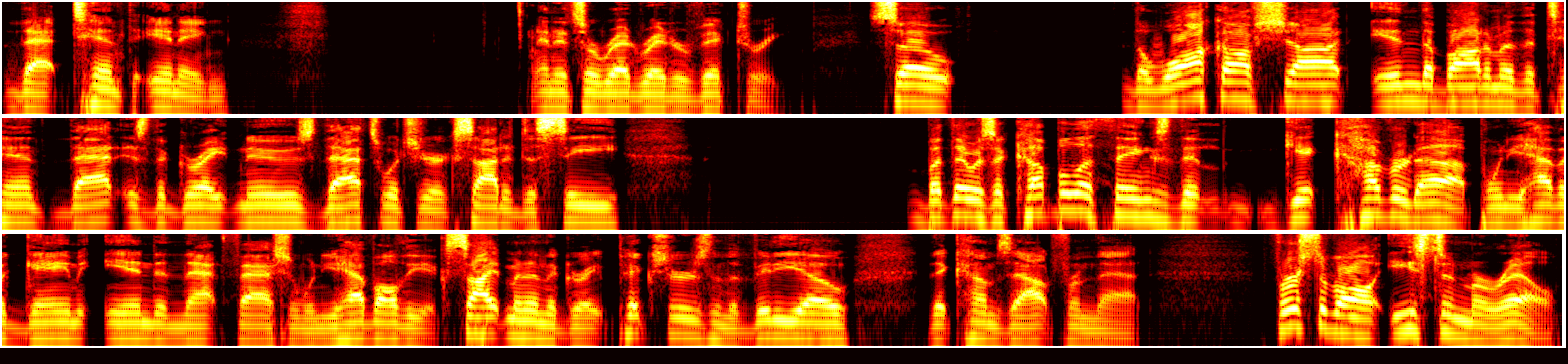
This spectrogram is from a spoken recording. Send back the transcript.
that 10th inning, and it's a Red Raider victory. So the walk-off shot in the bottom of the 10th, that is the great news. That's what you're excited to see but there was a couple of things that get covered up when you have a game end in that fashion when you have all the excitement and the great pictures and the video that comes out from that. First of all Easton Murrell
